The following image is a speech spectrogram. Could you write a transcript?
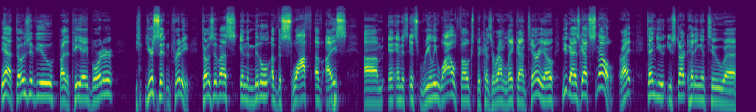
Yeah, those of you by the PA border, you're sitting pretty. Those of us in the middle of the swath of ice, um, and it's it's really wild, folks, because around Lake Ontario, you guys got snow, right? Then you you start heading into uh,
